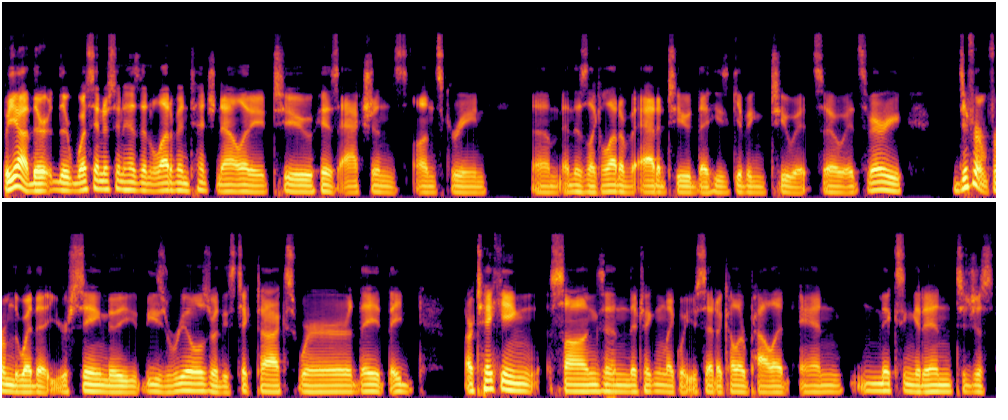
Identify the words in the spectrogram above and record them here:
but yeah, there, there Wes Anderson has a lot of intentionality to his actions on screen, um, and there's like a lot of attitude that he's giving to it. So it's very different from the way that you're seeing the these reels or these TikToks where they they are taking songs and they're taking like what you said a color palette and mixing it in to just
